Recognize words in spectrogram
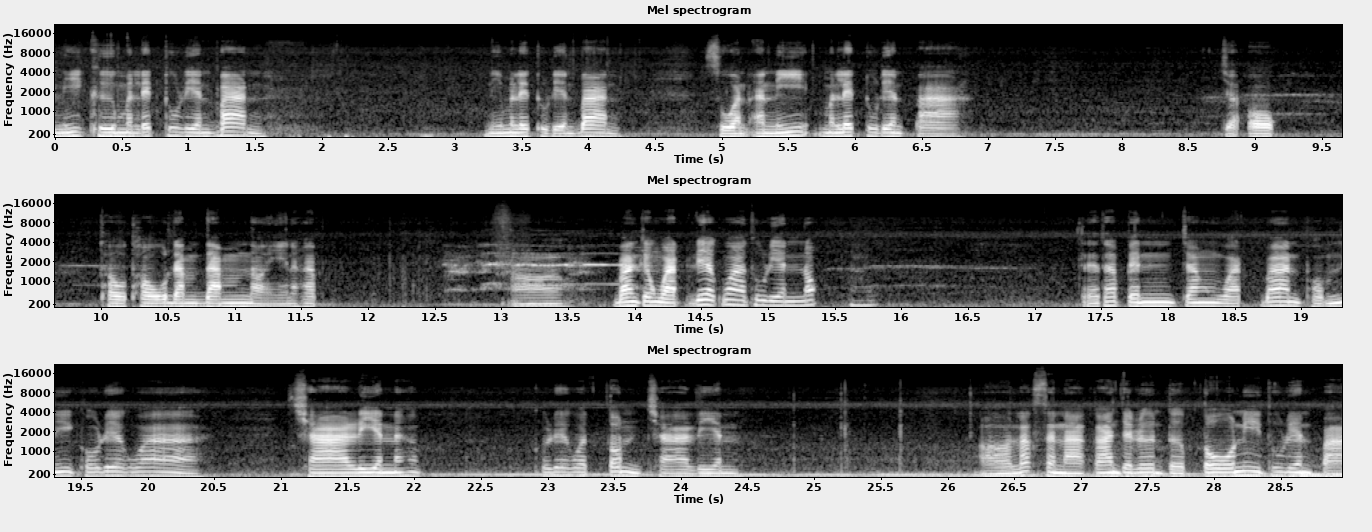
นนี้คือเมล็ดทุเรียนบ้าน นี่เมล็ดทุเรียนบ้าน ส่วนอันนี้เมล็ดทุเรียนป่า จะออกเทาๆดำๆหน่อยนะครับอ๋อบางจังหวัดเรียกว่าทุเรียนนก แต่ถ้าเป็นจังหวัดบ้านผมนี่เขาเรียกว่าชาเรียนนะครับเขาเรียกว่าต้นชาเรียน อ๋อลักษณะการเจริญเติบโตนี่ทุเรียนป่า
